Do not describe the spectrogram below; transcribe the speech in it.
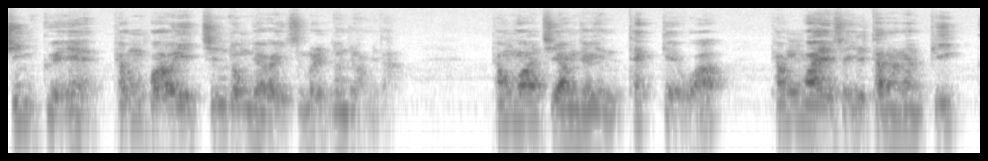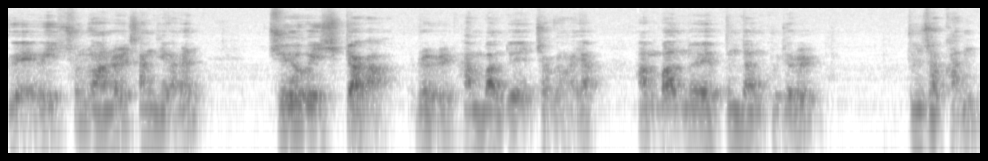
진교에 평화의 진동자가 있음을 논증합니다. 평화 지향적인 택계와 평화에서 일탈하는 비교의 순환을 상징하는 주역의 십자가 를 한반도에 적용하여 한반도의 분단 구조를 분석한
